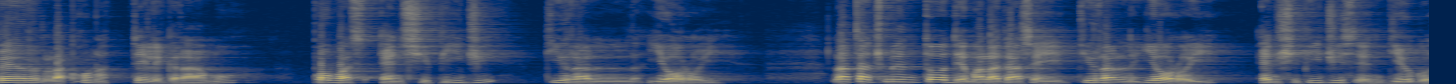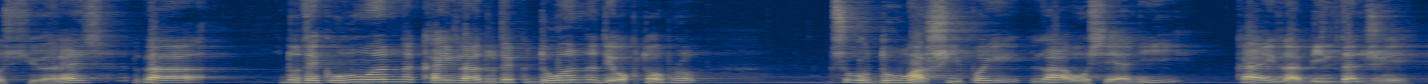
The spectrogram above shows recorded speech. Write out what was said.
per la cona telegramo povas enshipigi tiral ioroi. La tacmento de malagasei tiral ioroi enshipigis en Diogo Suarez la dudec unuan cae la dudec duan de octobro sur du marshipoi la Oceanii cae la Ville d'Alger.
